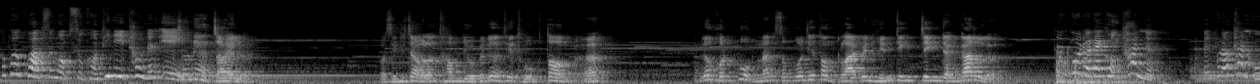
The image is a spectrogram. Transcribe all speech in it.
ก็เพื่อความสงบสุขของที่นี่เท่านั้นเอง เจ้าแน่ใจเหรอว่าสิ่งที่เจ้ากำลังทำอยู่เป็นเรื่องที่ถูกต้องเหรอ แล้วคนพวกนั้นสมควรที่ต้องกลายเป็นหินจริง ๆ อย่างนั้นเหรอท่านพูดอะไรของท่านน่ะเป็นเพราะท่านอู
